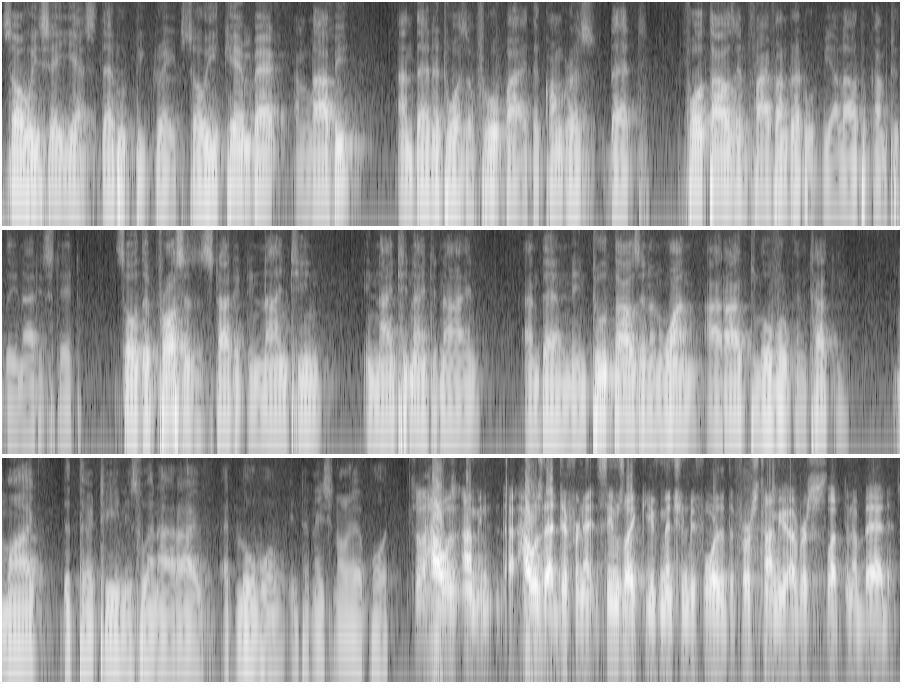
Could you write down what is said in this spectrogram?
So we say, yes, that would be great. So he came back and lobbied, and then it was approved by the Congress that 4,500 would be allowed to come to the United States. So the process started in in 1999, and then in 2001 I arrived to Louisville, Kentucky. March the 13th is when I arrived at Louisville International Airport. So how was I mean how was that different? It seems like you've mentioned before that the first time you ever slept in a bed.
